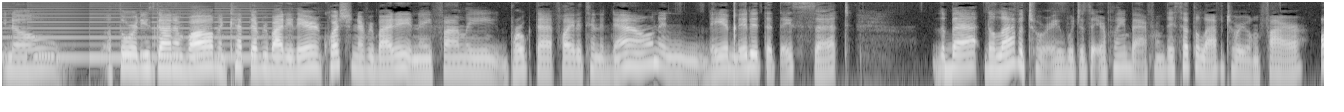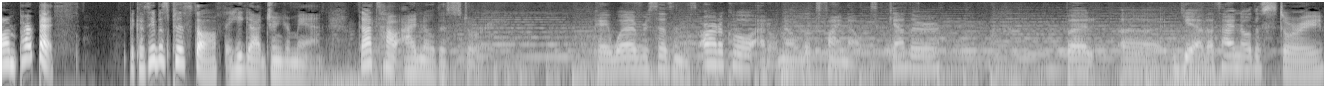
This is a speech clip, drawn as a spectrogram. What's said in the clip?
you know, authorities got involved and kept everybody there and questioned everybody. And they finally broke that flight attendant down and they admitted that they set the bat, the lavatory, which is the airplane bathroom, they set the lavatory on fire on purpose because he was pissed off that he got Junior Man. That's how I know this story. Okay, whatever it says in this article, I don't know. Let's find out together. But uh, yeah, that's how I know the story.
